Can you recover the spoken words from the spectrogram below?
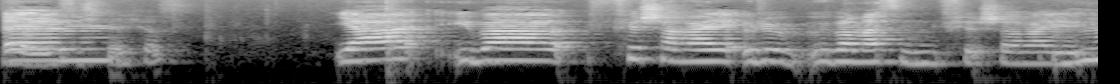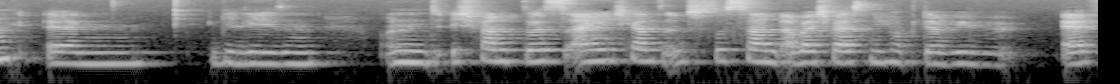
Ähm, ja über Fischerei oder über Massenfischerei Mhm. ähm, gelesen. Und ich fand das eigentlich ganz interessant, aber ich weiß nicht, ob der WWF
